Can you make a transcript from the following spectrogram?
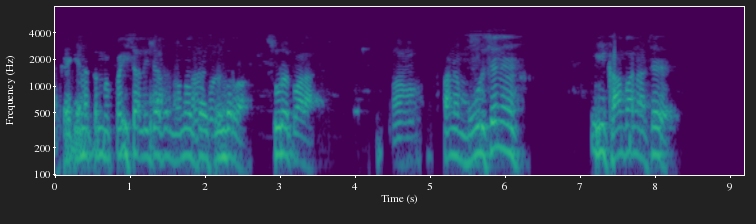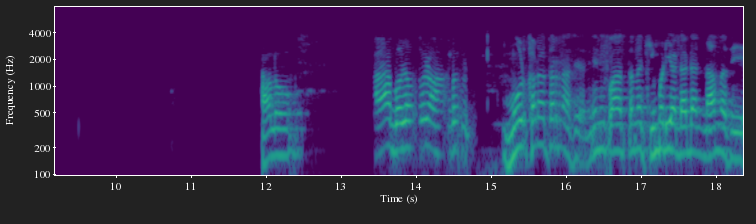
કંઈક એના તમે પૈસા લીધા છે મનોજભાઈ સુંદરવા સુરત વાળા હા. અને મૂળ છે ને ઈ ખાંભાના છે. હાલો. હા બોલો બોલો મૂળ ખડતરના છે. એની પાસે તમે ખીમડિયા દાદા નામેથી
